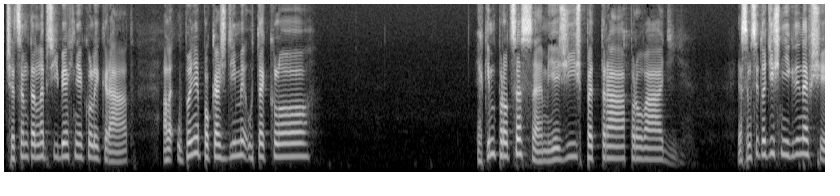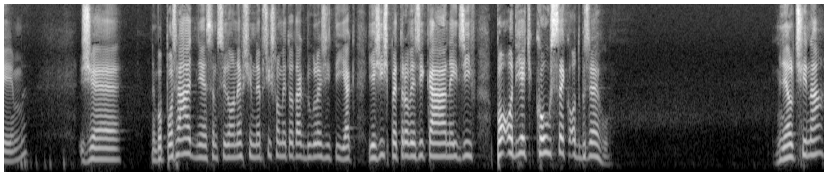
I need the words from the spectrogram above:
Četl jsem tenhle příběh několikrát, ale úplně po každý mi uteklo, jakým procesem Ježíš Petra provádí. Já jsem si totiž nikdy nevšiml, že, nebo pořádně jsem si toho nevšiml, nepřišlo mi to tak důležitý, jak Ježíš Petrovi říká nejdřív, poodjeď kousek od břehu. Mělčina,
